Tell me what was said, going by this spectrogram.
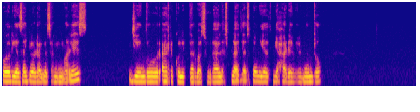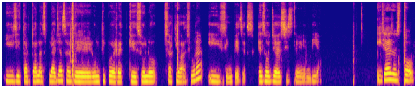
podrías ayudar a los animales yendo a recolectar basura a las playas, podrías viajar en el mundo y visitar todas las playas, hacer un tipo de red que solo saque basura y sin peces. Eso ya existe hoy en día. Y ya eso es todo.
